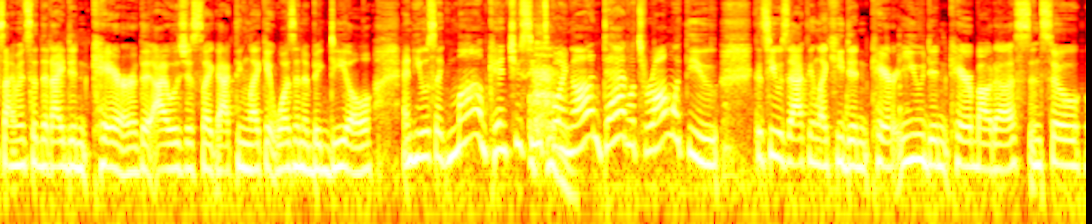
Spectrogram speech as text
Simon said that I didn't care that I was just like acting like it wasn't a big deal and he was like mom can't you see what's going on dad what's wrong with you because he was acting like he didn't care you didn't care about us and so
